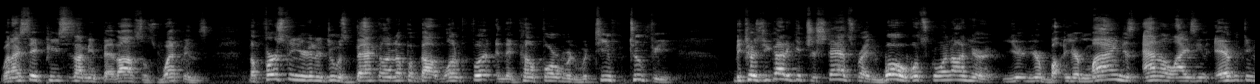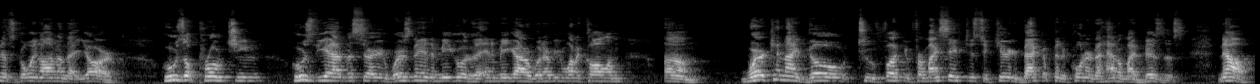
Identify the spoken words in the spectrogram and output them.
When I say pieces, I mean pedazos, weapons. The first thing you're going to do is back on up about one foot and then come forward with two, feet because you got to get your stance ready. Whoa, what's going on here? Your, your, your mind is analyzing everything that's going on in that yard. Who's approaching? Who's the adversary? Where's the enemigo, the enemiga, or whatever you want to call them? Um, where can I go to fucking, for my safety and security, back up in the corner to handle my business? Now,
